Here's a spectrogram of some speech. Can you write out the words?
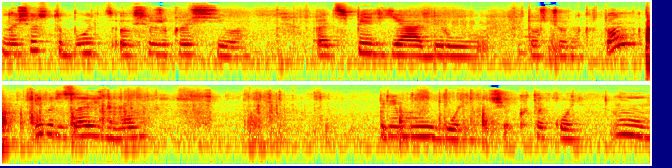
но сейчас это будет э, все же красиво. А теперь я беру тоже черный картон и вырезаю из него прямоугольничек такой. Ну,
